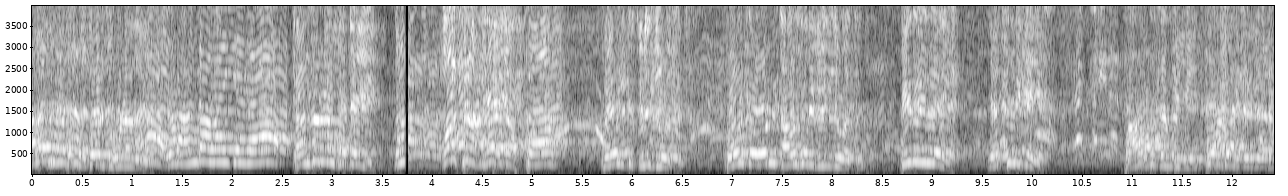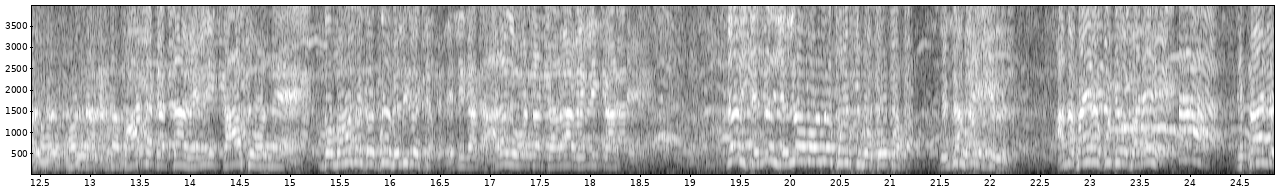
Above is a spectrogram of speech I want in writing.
அளவு ஓட்டல் ஸ்டோர்ஸ் கொண்டு ஒரு அண்டா வாங்கிக்கங்க. கந்தூரம் கோட்டை. அப்பா பேண்ட் கிழிஞ்சு போச்சு. போட்டோடு டவுசர் கிழிஞ்சு போச்சு. வீரர்களே எச்சரிக்கை. பார்த்து தம்பி இந்த மாட்டை கட்டினா வெள்ளி காசு ஒண்ணு இந்த மாட்டை கட்டினா வெள்ளி காசு ஓட்டம் சொல்றா வெள்ளி காசு ஏய், என்ன எல்லா மாடுமே போயிடுச்சுப்பா போப்பா எங்க வாங்கிக்கிறது அந்த பையனை கூட்டி பாரு நீ பேண்ட்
